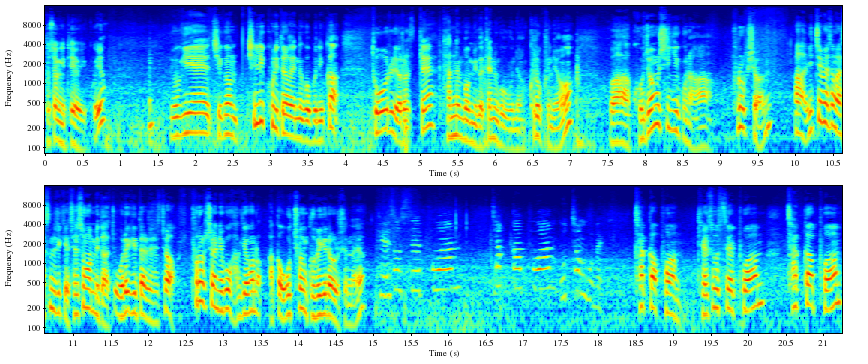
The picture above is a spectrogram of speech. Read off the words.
구성이 되어 있고요. 여기에 지금 실리콘이 들어가 있는 거 보니까 도어를 열었을 때 닫는 범위가 되는 거군요. 그렇군요. 와 고정식이구나. 풀옵션. 아 이쯤에서 말씀드릴게요. 죄송합니다. 오래 기다리셨죠? 풀옵션이고 가격은 아까 5,900이라고 그러셨나요? 개소세 포함, 차가 포함 5,900. 차가 포함 개소세 포함 차가 포함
